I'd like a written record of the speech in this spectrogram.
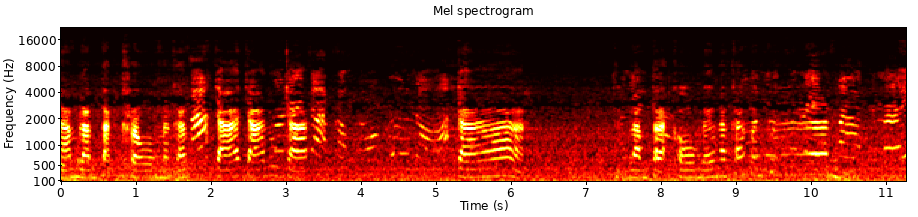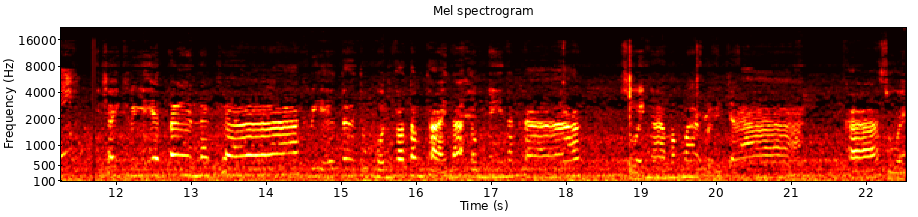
น้ำลำตักคลองนะคะจ้าจ้าลูกจ้า จ้า ถึงลำตะคองแล้วนะคะเพื่อนๆใช่ครีเอเตอร์นะคะ ครีเอเตอร์ทุกคนก็ต้องถ่ายณตรงนี้นะคะ สวยงามมากๆเลยจ้า ค่ะ สวย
